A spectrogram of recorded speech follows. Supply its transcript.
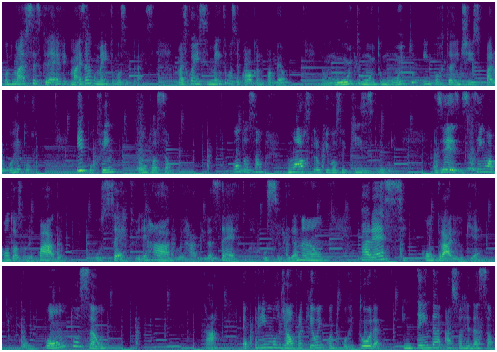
Quanto mais você escreve, mais argumento você traz, mais conhecimento você coloca no papel. Então, muito, muito, muito importante isso para o corretor. E, por fim, pontuação. Pontuação mostra o que você quis escrever. Às vezes, sem uma pontuação adequada, o certo vira errado, o errado vira certo, o sim vira não. Parece contrário do que é. Então, pontuação, tá? É primordial para que eu, enquanto corretora, entenda a sua redação,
